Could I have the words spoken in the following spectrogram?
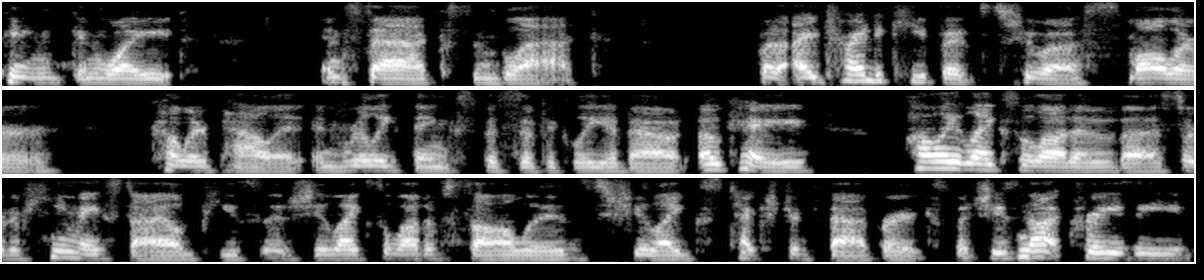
pink and white and sax and black but I tried to keep it to a smaller color palette and really think specifically about okay, Holly likes a lot of uh, sort of Hime styled pieces. She likes a lot of solids. She likes textured fabrics, but she's not crazy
